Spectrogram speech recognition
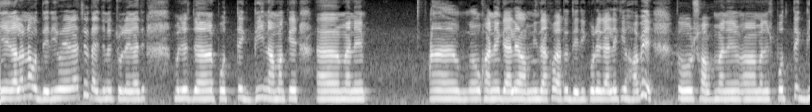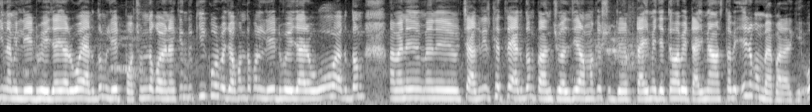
নিয়ে গেল না, ও দেরি হয়ে গেছে, তাই জন্য চলে গেছে। বলছে প্রত্যেক দিন আমাকে মানে ওখানে গেলে আমি দেখো এত দেরি করে গেলে কি হবে? তো সব মানে মানে প্রত্যেক দিন আমি লেট হয়ে যাই আর ও একদম লেট পছন্দ করে না। কিন্তু কি করবে যখন তখন লেট হয়ে যায় আর ও একদম মানে মানে চাকরির ক্ষেত্রে একদম পাঞ্চুয়াল যে আমাকে টাইমে যেতে হবে টাইমে আসতে হবে এরকম ব্যাপার আর কি। ও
